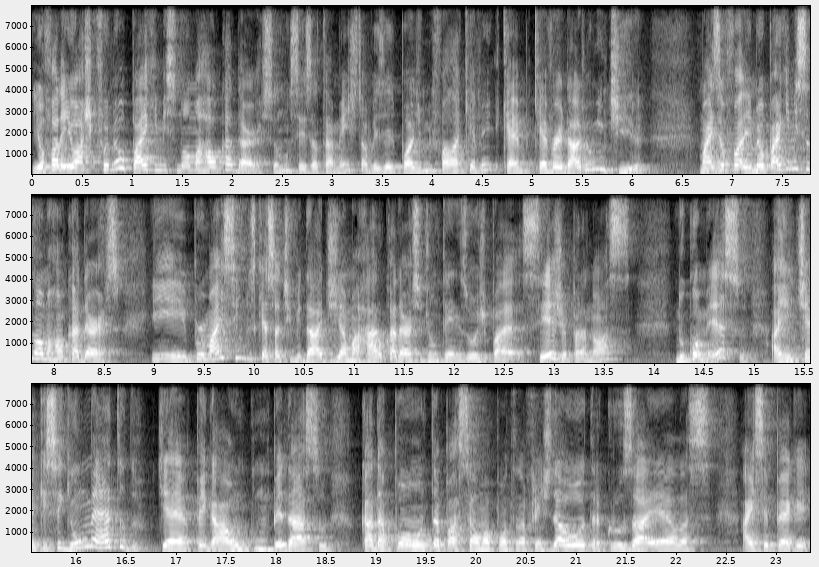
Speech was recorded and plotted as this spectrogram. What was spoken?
E eu falei, eu acho que foi meu pai que me ensinou a amarrar o cadarço. Eu não sei exatamente, talvez ele pode me falar que é, que é, que é verdade ou mentira. Mas eu falei, meu pai que me ensinou a amarrar um cadarço. E por mais simples que essa atividade de amarrar o cadarço de um tênis hoje pra, seja para nós, no começo a gente tinha que seguir um método, que é pegar um, um pedaço, cada ponta, passar uma ponta na frente da outra, cruzar elas. Aí você pega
